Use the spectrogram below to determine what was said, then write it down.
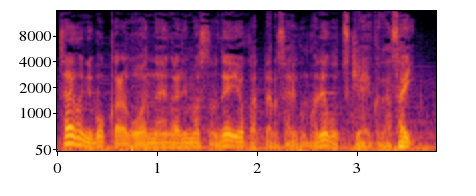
最後に僕からご案内がありますのでよかったら最後までお付き合いください。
